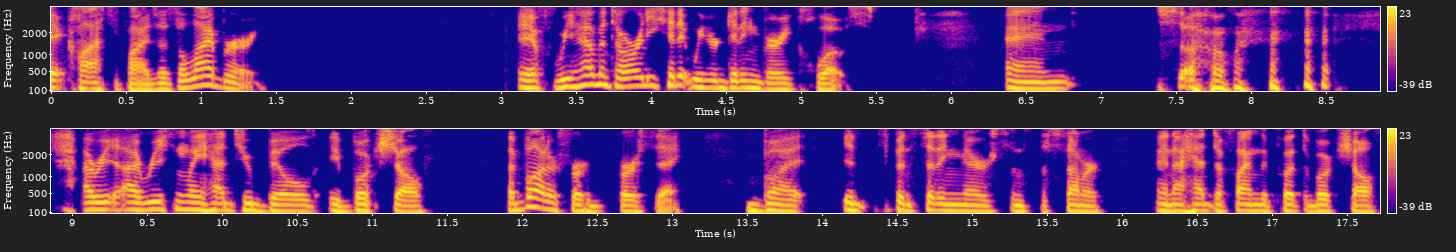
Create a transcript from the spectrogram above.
it classifies as a library. If we haven't already hit it, we are getting very close. And so I, re- I recently had to build a bookshelf. I bought her for her birthday, but it's been sitting there since the summer. And I had to finally put the bookshelf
